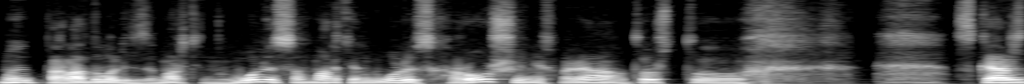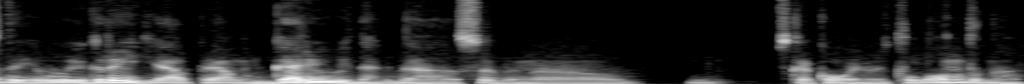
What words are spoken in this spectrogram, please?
Мы порадовались за Мартина Уоллеса. Мартин Уоллес хороший, несмотря на то, что с каждой его игры я прям горю иногда, особенно с какого-нибудь Лондона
